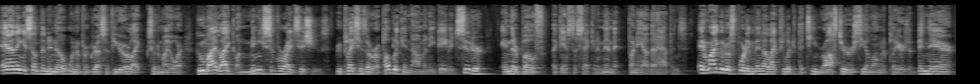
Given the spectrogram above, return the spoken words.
And I think it's something to note when a progressive hero like Sotomayor, whom I like on many civil rights issues, replaces a Republican nominee, David Souter, and they're both against the Second Amendment. Funny how that happens. And when I go to a sporting event, I like to look at the team roster, see how long the players have been there,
